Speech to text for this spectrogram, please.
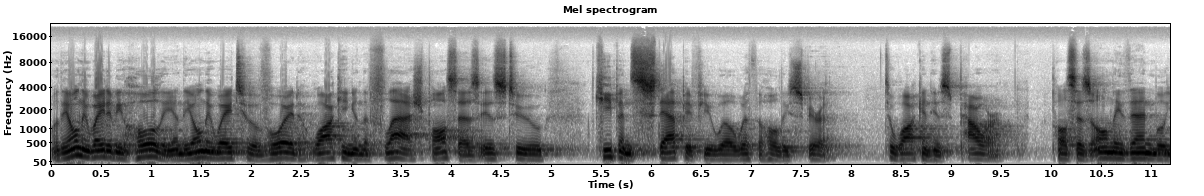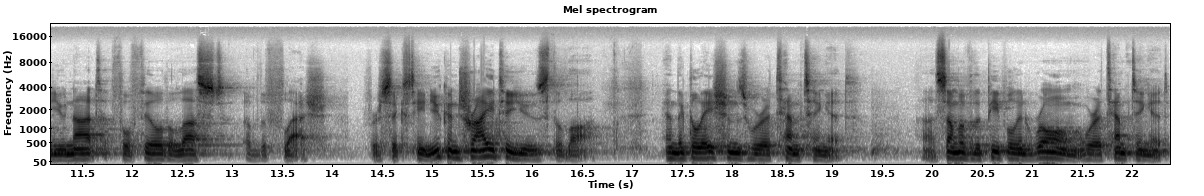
Well, the only way to be holy and the only way to avoid walking in the flesh, Paul says, is to keep in step, if you will, with the Holy Spirit to walk in his power. Paul says, Only then will you not fulfill the lust of the flesh. Verse 16. You can try to use the law. And the Galatians were attempting it. Uh, some of the people in Rome were attempting it.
